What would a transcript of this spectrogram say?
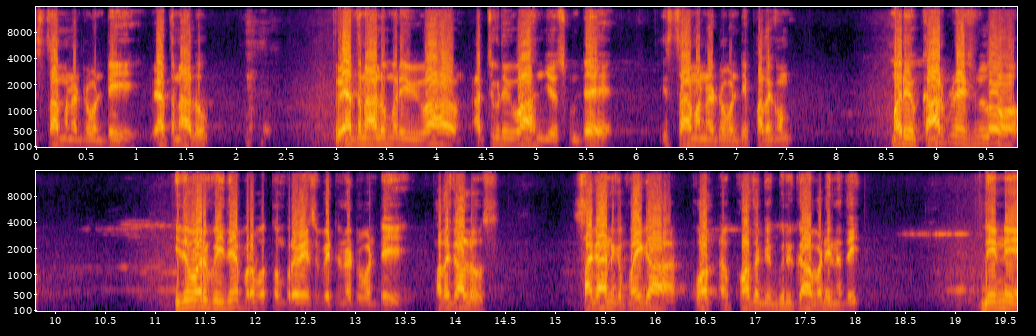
ఇస్తామన్నటువంటి వేతనాలు. వేతనాలు మరియు వివాహం అర్చకుడు వివాహం చేసుకుంటే ఇస్తామన్నటువంటి పథకం. మరియు కార్పొరేషన్లో ఇదివరకు ఇదే ప్రభుత్వం ప్రవేశపెట్టినటువంటి పథకాలు సగానికి పైగా కోత కోతకి గురి కాబడినది. దీన్ని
